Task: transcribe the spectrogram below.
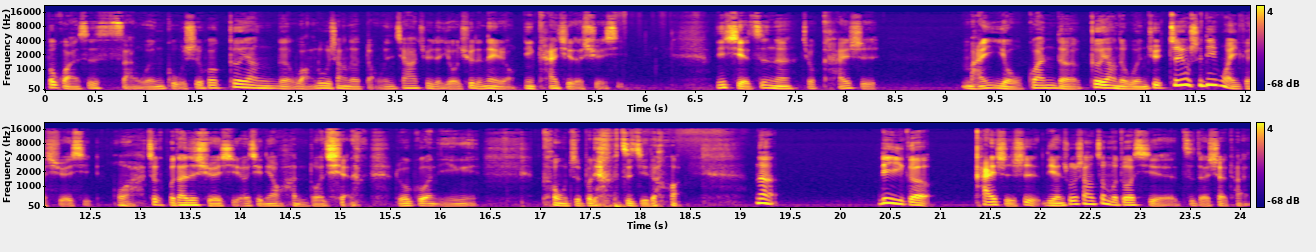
不管是散文、古诗或各样的网络上的短文、佳句的有趣的内容，你开启了学习。你写字呢，就开始买有关的各样的文具，这又是另外一个学习。哇，这个不但是学习，而且你要很多钱。如果你控制不了自己的话，那另一个开始是脸书上这么多写字的社团，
